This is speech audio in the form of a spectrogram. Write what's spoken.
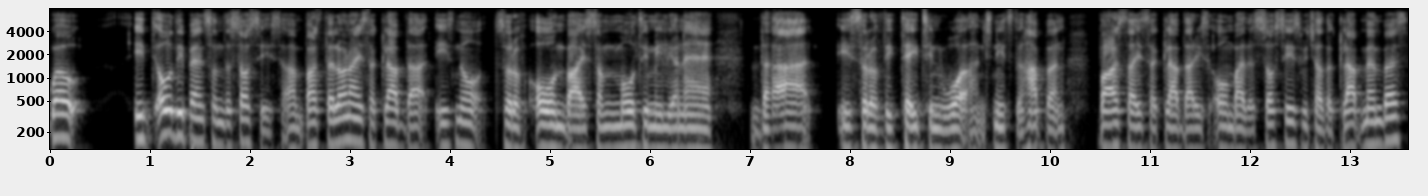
Well, it all depends on the sources. Um, Barcelona is a club that is not sort of owned by some multimillionaire that is sort of dictating what needs to happen. Barca is a club that is owned by the socios, which are the club members,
